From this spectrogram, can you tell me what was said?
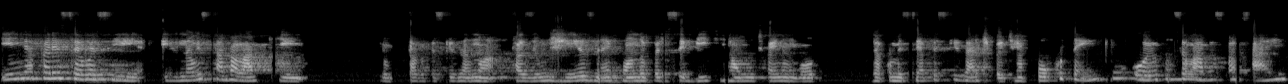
E apareceu assim, ele não estava lá porque eu estava pesquisando fazia uns dias, né? Quando eu percebi que realmente caí num golpe, já comecei a pesquisar, tipo, eu tinha pouco tempo, ou eu cancelava as passagens.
